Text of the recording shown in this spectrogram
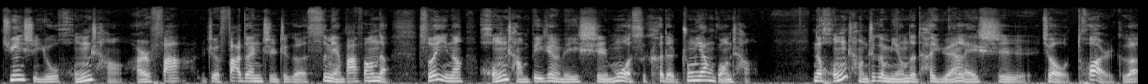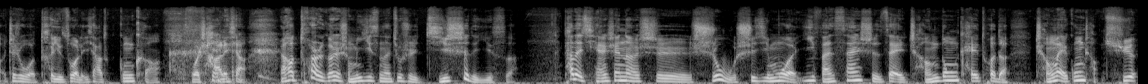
均是由红场而发，这发端至这个四面八方的，所以呢红场被认为是莫斯科的中央广场。那红场这个名字，它原来是叫托尔格，这是我特意做了一下功课啊，我查了一下。然后托尔格是什么意思呢？就是集市的意思。它的前身呢是十五世纪末伊凡三世在城东开拓的城外工厂区。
